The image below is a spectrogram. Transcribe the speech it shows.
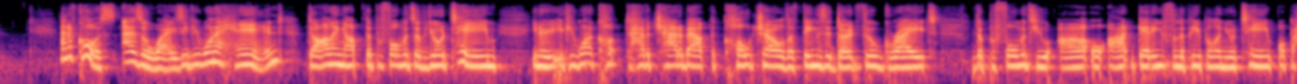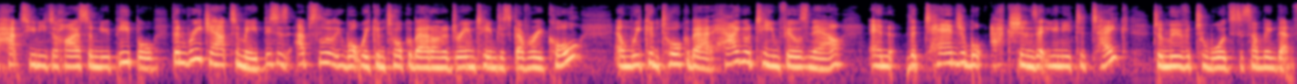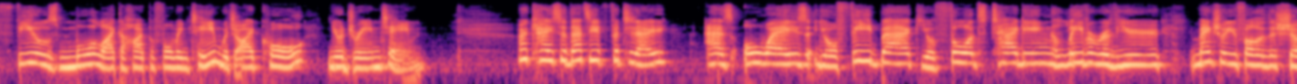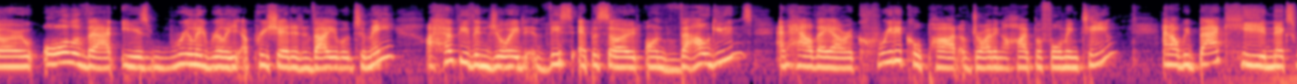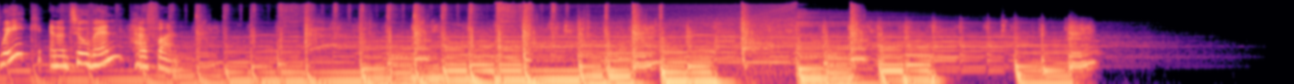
And of course, as always, if you want a hand dialing up the performance of your team, you know, if you want to have a chat about the culture or the things that don't feel great, the performance you are or aren't getting from the people on your team, or perhaps you need to hire some new people, then reach out to me. This is absolutely what we can talk about on a Dream Team Discovery call. And we can talk about how your team feels now and the tangible actions that you need to take to move it towards to something that feels more like a high performing team, which I call your dream team. Okay, so that's it for today. As always, your feedback, your thoughts, tagging, leave a review, make sure you follow the show. All of that is really, really appreciated and valuable to me. I hope you've enjoyed this episode on values and how they are a critical part of driving a high performing team. And I'll be back here next week. And until then, have fun.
